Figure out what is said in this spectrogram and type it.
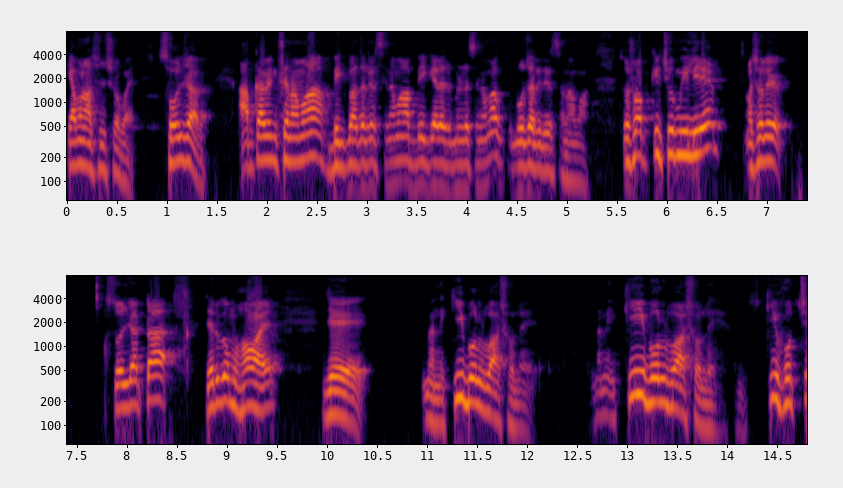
কেমন আছেন সবাই? সোলজার আপকামিং সিনেমা বিগ বাজারের সিনেমা বিগ অ্যারেঞ্জমেন্টের সিনেমা রোজারিদের সিনেমা তো সব কিছু মিলিয়ে আসলে সোলজারটা যেরকম হয় যে মানে কি বলব আসলে? মানে কি বলব আসলে? কি হচ্ছে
